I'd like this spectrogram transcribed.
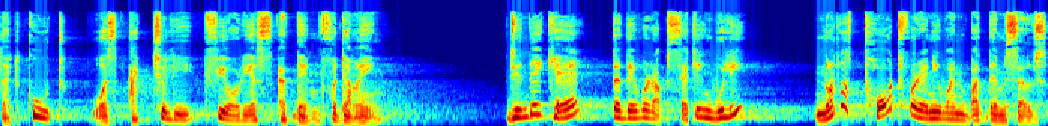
that Coot was actually furious at them for dying. Didn't they care that they were upsetting Woolly? Not a thought for anyone but themselves,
